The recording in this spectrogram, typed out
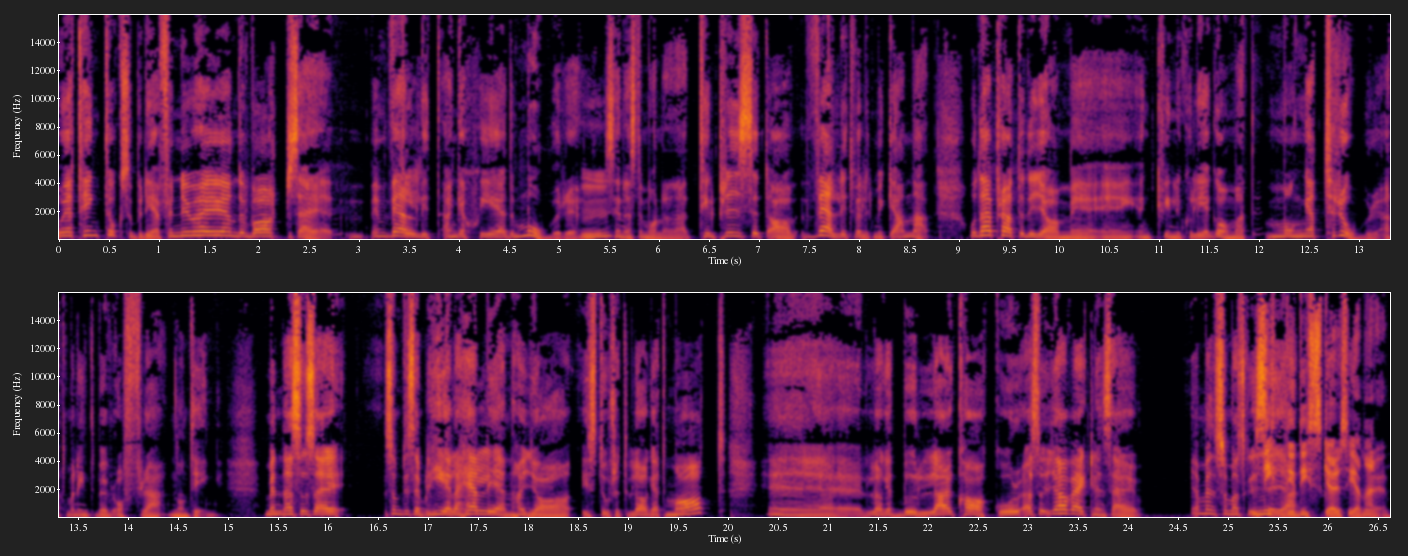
Och jag tänkte också på det, för nu har jag ju ändå varit så här, en väldigt engagerad mor senaste månaderna till priset av väldigt, väldigt mycket annat. Och där pratade jag med en, en kvinnlig kollega om att många tror att man inte behöver offra någonting. Men alltså så här, som till exempel hela helgen har jag i stort sett lagat mat, eh, lagat bullar, kakor, alltså jag har verkligen så här, ja men som man skulle 90 säga. diskar senare.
